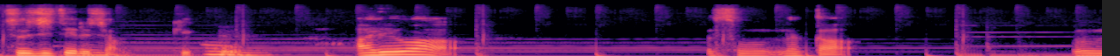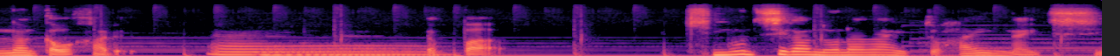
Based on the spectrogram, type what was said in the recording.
通じてるじゃん、結構。うん。あれは、そのなんか、うんなんかわかる。うん。やっぱ、気持ちが乗らないと入んないし、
